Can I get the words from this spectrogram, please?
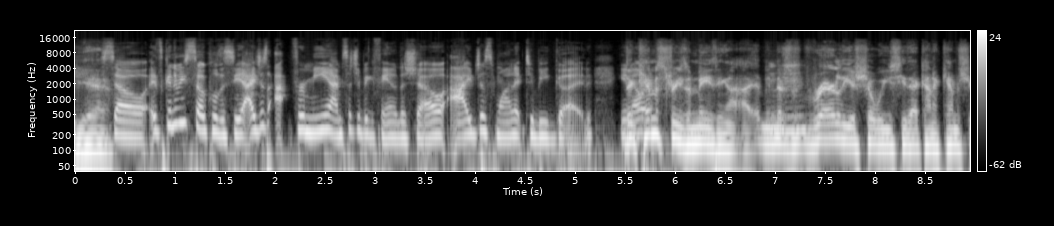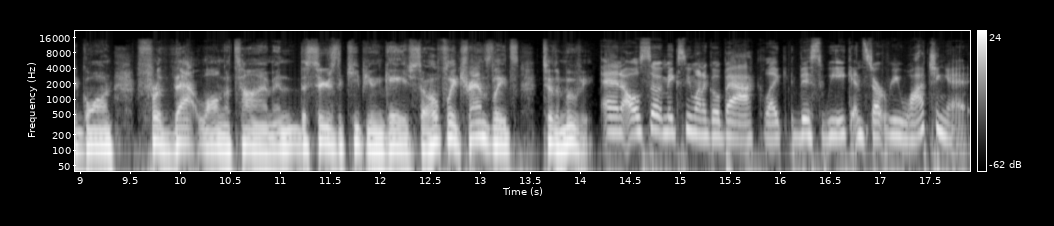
Yeah. So it's gonna be so cool to see. I just, for me, I'm such a big fan of the show. I just want it to be good. You the know, chemistry is amazing. I, I mean, there's Mhm. rarely a show where you see that kind of chemistry go on for that long a time, and the series to keep you engaged. So hopefully, it translates to the movie. and also it makes me want to go back like this week and start rewatching it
